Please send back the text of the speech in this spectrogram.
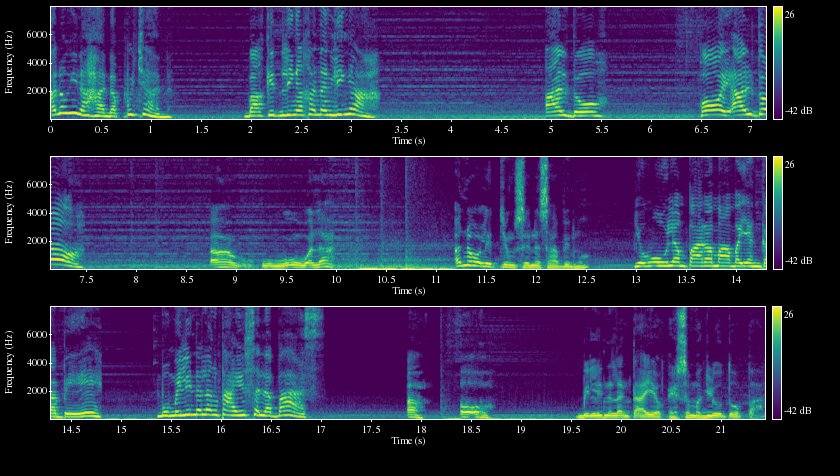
Anong hinahanap mo dyan? Bakit linga ka ng linga? Aldo! Hoy, Aldo! Ah, w- wala. Ano ulit yung sinasabi mo? Yung ulam para mamayang gabi. Bumili na lang tayo sa labas. Ah, oo. Bili na lang tayo kaysa magluto pa.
